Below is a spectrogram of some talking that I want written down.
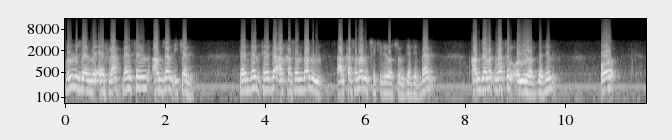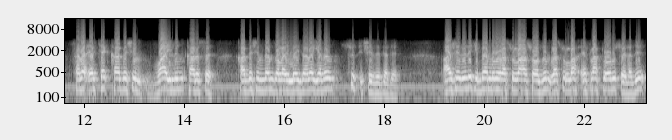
Bunun üzerine Eflah ben senin amcan iken benden perde arkasından arkasına mı çekiliyorsun dedi. Ben amcalık nasıl oluyor dedim. O sana erkek kardeşim Vail'in karısı kardeşimden dolayı meydana gelen süt içirdi dedi. Ayşe dedi ki ben bunu Resulullah'a sordum. Resulullah eflah doğru söyledi.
